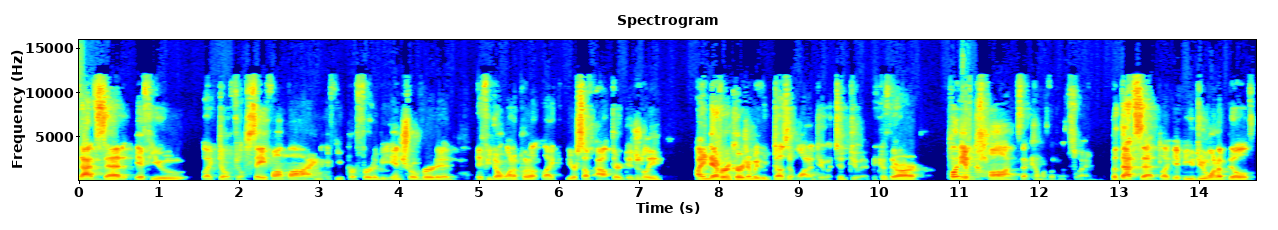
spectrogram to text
That said, if you like don't feel safe online, if you prefer to be introverted, if you don't want to put like yourself out there digitally, I never encourage anybody who doesn't want to do it to do it because there are plenty of cons that come with living this way. But that said, like if you do want to build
